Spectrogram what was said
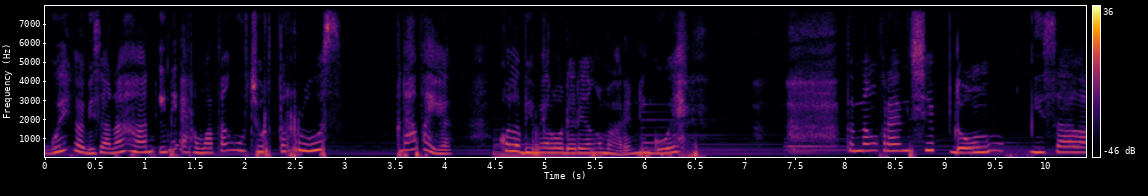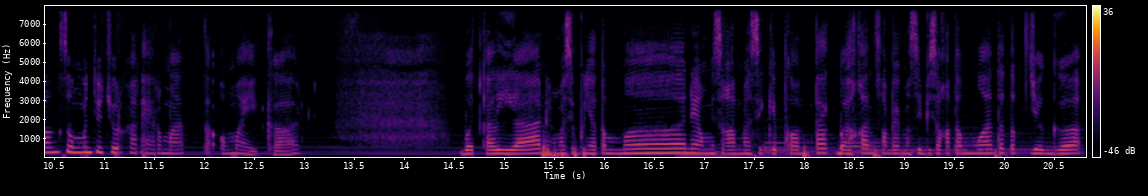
Gue nggak bisa nahan ini air mata ngucur terus. Kenapa ya? Kok lebih melo dari yang kemarin nih gue tentang friendship dong. Bisa langsung mencucurkan air mata. Oh my god. Buat kalian yang masih punya temen yang misalkan masih keep kontak bahkan sampai masih bisa ketemuan tetap jaga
